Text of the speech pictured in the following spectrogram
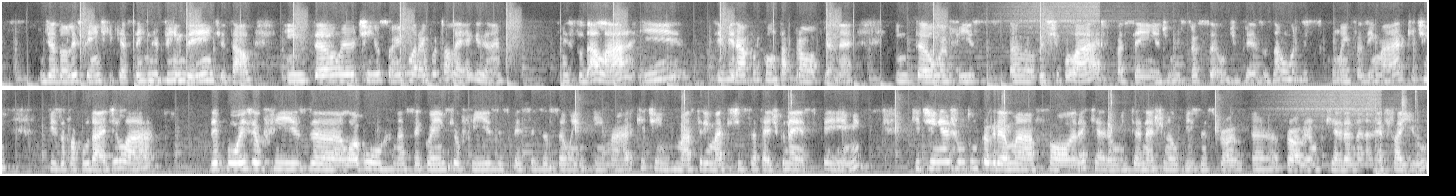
de adolescente que quer ser independente e tal. Então eu tinha o sonho de morar em Porto Alegre, né? Estudar lá e se virar por conta própria, né? Então eu fiz uh, vestibular, passei em administração de empresas na URGS, com ênfase em marketing, fiz a faculdade lá. Depois eu fiz, uh, logo na sequência, eu fiz especialização em, em marketing, master em marketing estratégico na SPM, que tinha junto um programa fora, que era o International Business Pro, uh, Program, que era na FIU,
